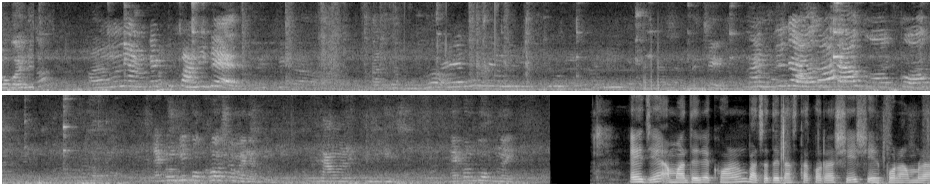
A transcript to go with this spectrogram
কোকো এখন কি খাওয়ার সময় নাকি? এখন কোক নাই। এই যে আমাদের এখন বাচ্চাদের নাস্তা করা শেষ, এরপর আমরা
